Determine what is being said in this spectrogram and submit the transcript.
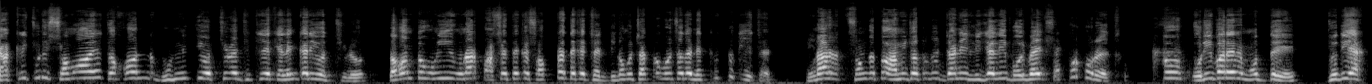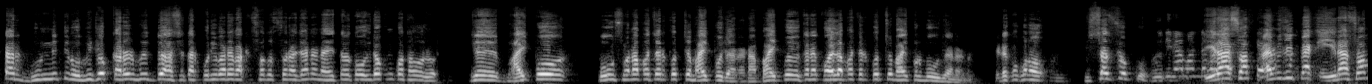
চাকরি চুরির সময় যখন দুর্নীতি হচ্ছিল জিটিএ কেলেঙ্কারি হচ্ছিল, তখন তো উনি উনার পাশে থেকে সবটা দেখেছেন, তৃণমূল ছাত্র পরিষদের নেতৃত্ব দিয়েছেন। উনার সঙ্গে তো আমি যতদূর জানি লিগালি বৈবাহিক সম্পর্ক রয়েছে। তো পরিবারের মধ্যে যদি একটা দুর্নীতির অভিযোগ কারোর বিরুদ্ধে আসে, তার পরিবারের বাকি সদস্যরা জানে না এটা তো ওই রকম কথা হলো যে ভাইপো বউ সোনা পাচার করছে, ভাইপো জানে না। ভাইপো এখানে কয়লা পাচার করছে, ভাইপোর বউ জানে না। এটা কখনো বিশ্বাসযোগ্য? এরা সব ফ্যামিলি প্যাক এরা সব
